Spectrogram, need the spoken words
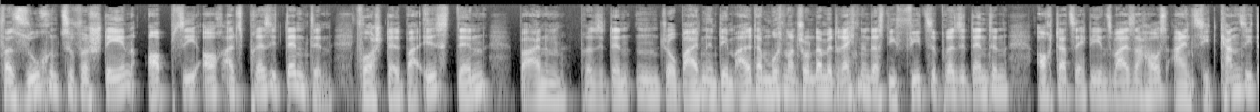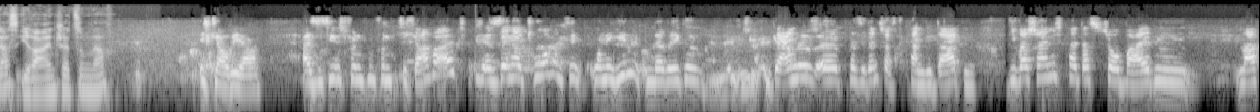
versuchen zu verstehen, ob sie auch als Präsidentin vorstellbar ist. Denn bei einem Präsidenten Joe Biden in dem Alter muss man schon damit rechnen, dass die Vizepräsidentin auch tatsächlich ins Weiße Haus einzieht. Kann sie das Ihrer Einschätzung nach? Ich glaube ja. Also sie ist 55 Jahre alt. Also Senatoren sind ohnehin in der Regel gerne äh, Präsidentschaftskandidaten. Die Wahrscheinlichkeit, dass Joe Biden nach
